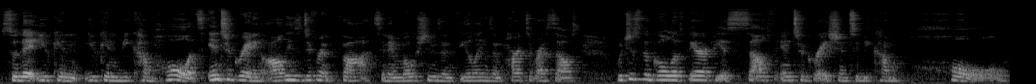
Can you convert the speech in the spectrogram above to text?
so that you can you can become whole it's integrating all these different thoughts and emotions and feelings and parts of ourselves which is the goal of therapy is self integration to become whole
